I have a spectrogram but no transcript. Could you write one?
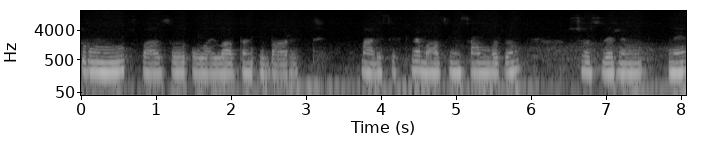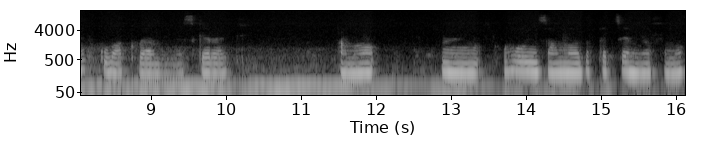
Durumunuz bazı olaylardan ibaret. Maalesef yine bazı insanların sözlerin ne kulak vermeniz gerek. Ama hmm, o insanları pek sevmiyorsunuz.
